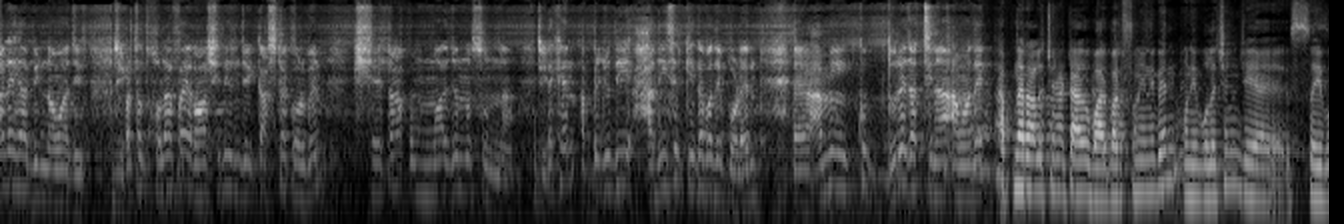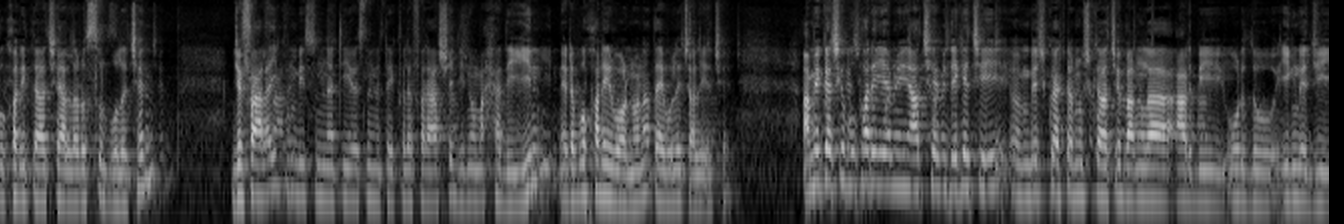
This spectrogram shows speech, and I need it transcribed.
আলাইহা বিন নওয়াজিজ। অর্থাৎ খোলাফায়ে রাশিদিন যে কাজটা করবেন সেটা উম্মার জন্য সুন্নাহ। দেখেন আপনি যদি হাদিসের কিতাবাদে পড়েন আহ, আমি খুব দূরে যাচ্ছি না আমাদের আপনার আলোচনাটা আরও বারবার শুনে নেবেন। উনি বলেছেন যে সই বুখারিতে আছে আল্লাহ রসুল বলেছেন যে, ফালাইকুম বিসুন্নাতি ওয়াসুন্নাতি খোলাফা রাশিদিন ওয়া মাহাদিয়িন। এটা বুখারীর বর্ণনা, তাই বলে চালিয়েছে। আমি কাছে বুখারি, আমি আছে, আমি দেখেছি বেশ কয়েকটা নুস্খা আছে, বাংলা, আরবি, উর্দু, ইংরেজি।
